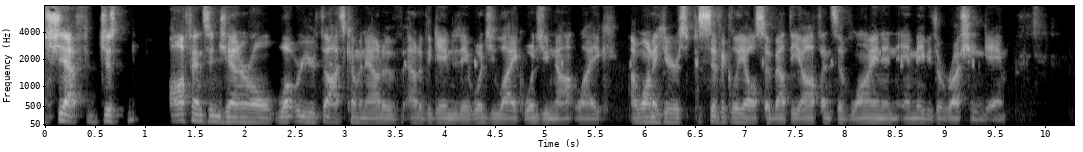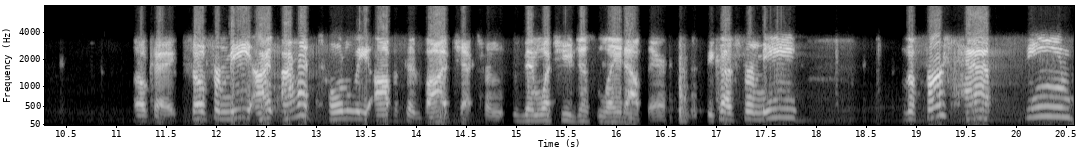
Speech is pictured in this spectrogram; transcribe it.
Chef, just offense in general, what were your thoughts coming out of out of the game today? What'd you like? What'd you not like? I want to hear specifically also about the offensive line and, and maybe the rushing game. Okay, so for me, I, I had totally opposite vibe checks from than what you just laid out there, because for me, the first half seemed,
